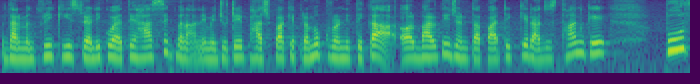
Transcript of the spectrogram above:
प्रधानमंत्री की इस रैली को ऐतिहासिक बनाने में जुटे भाजपा के प्रमुख रणनीतिकार और भारतीय जनता पार्टी के राजस्थान के पूर्व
